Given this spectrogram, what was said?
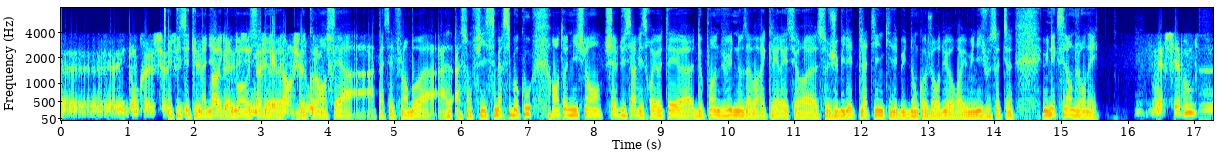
et, donc, euh, et puis c'est une manière également aussi de, commencer à, passer le flambeau à, son fils. Merci beaucoup Antoine Michelin, chef du service royauté euh, de Point de Vue, de nous avoir éclairé sur ce jubilé de platine qui débute donc aujourd'hui au Royaume-Uni. Je vous souhaite une excellente journée. Merci à vous.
